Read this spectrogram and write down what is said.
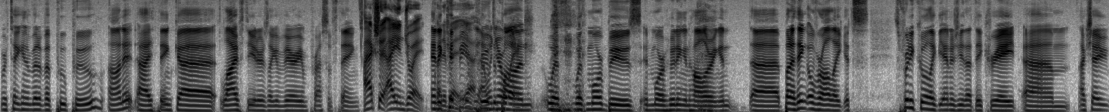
we're taking a bit of a poo poo on it. I think uh, live theater is like a very impressive thing, I actually I enjoy it. and quite it a could bit, be yeah. Yeah, improved when upon awake. with with more booze and more hooting and hollering. And uh, but I think overall, like it's it's pretty cool, like the energy that they create. Um, actually,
